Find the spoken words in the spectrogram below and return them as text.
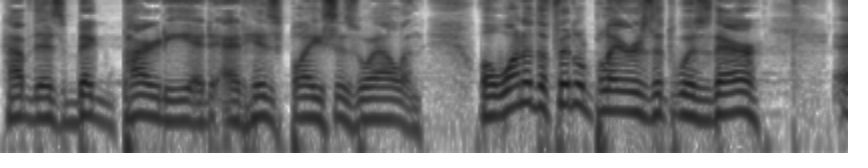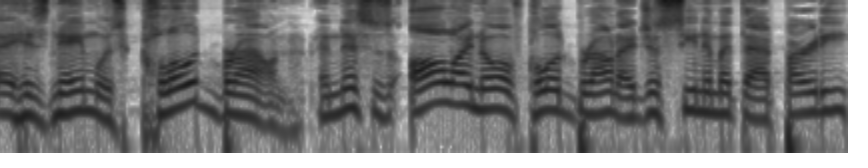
have this big party at, at his place as well. And well, one of the fiddle players that was there, uh, his name was Claude Brown, and this is all I know of Claude Brown. I just seen him at that party,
